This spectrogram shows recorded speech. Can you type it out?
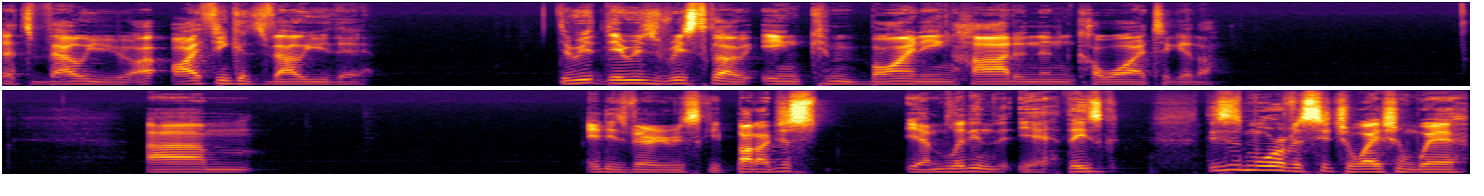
that's value. I, I think it's value there. There is, there is risk though in combining Harden and Kawhi together. Um, it is very risky, but I just yeah I'm letting the, yeah these this is more of a situation where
